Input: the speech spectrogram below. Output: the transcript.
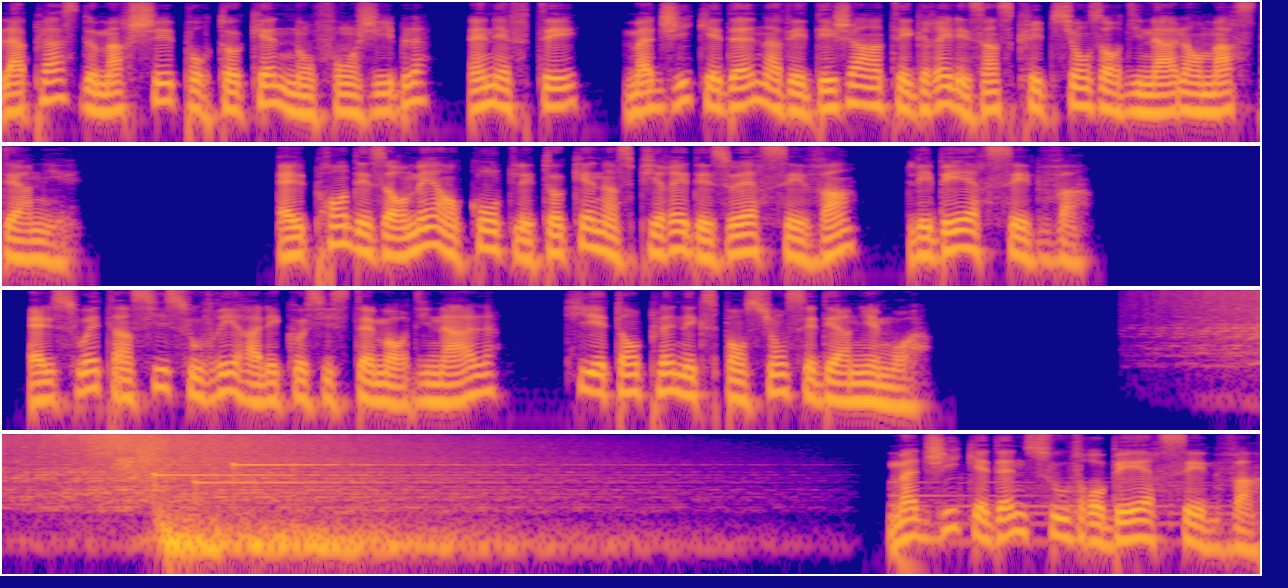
La place de marché pour tokens non fongibles, NFT, Magic Eden avait déjà intégré les inscriptions ordinales en mars dernier. Elle prend désormais en compte les tokens inspirés des ERC20, les BRC20. Elle souhaite ainsi s'ouvrir à l'écosystème ordinal, qui est en pleine expansion ces derniers mois. Magic Eden s'ouvre au BRC 20.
